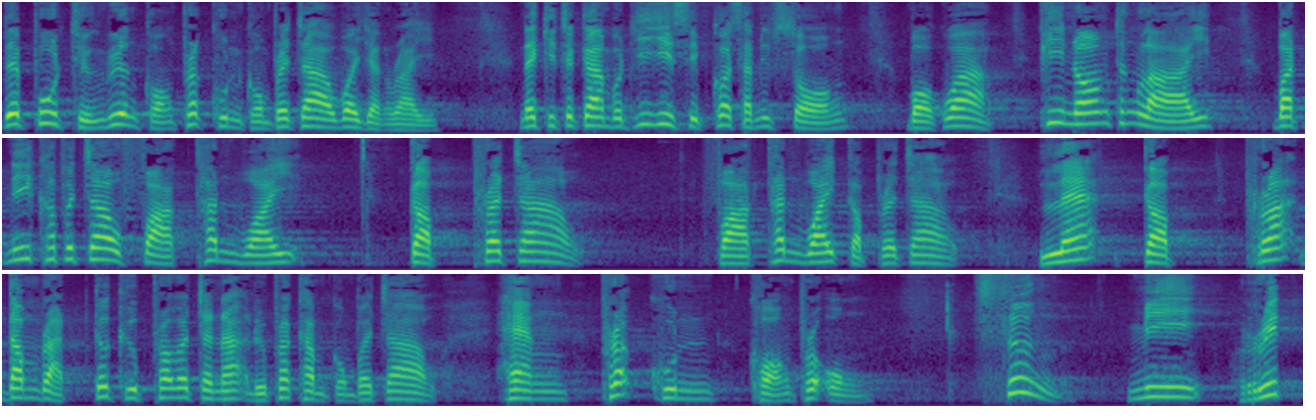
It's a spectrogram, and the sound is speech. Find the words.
ได้พูดถึงเรื่องของพระคุณของพระเจ้าว่าอย่างไร ในกิจการบทที่ 20 ข้อ 32 บอกว่าพี่น้องทั้งหลาย บัดนี้ข้าพเจ้าฝากท่านไว้กับพระเจ้า ฝากท่านไว้กับพระเจ้า และกับพระดำรัสก็คือพระวจนะหรือพระคำของพระเจ้า แห่งพระคุณของพระองค์ ซึ่งมีฤทธิ์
